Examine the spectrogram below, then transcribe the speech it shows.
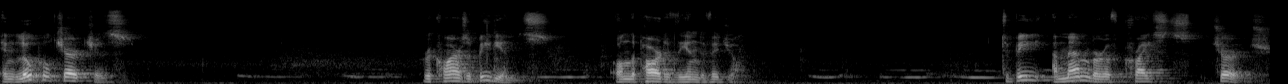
in local churches requires obedience on the part of the individual. To be a member of Christ's church,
